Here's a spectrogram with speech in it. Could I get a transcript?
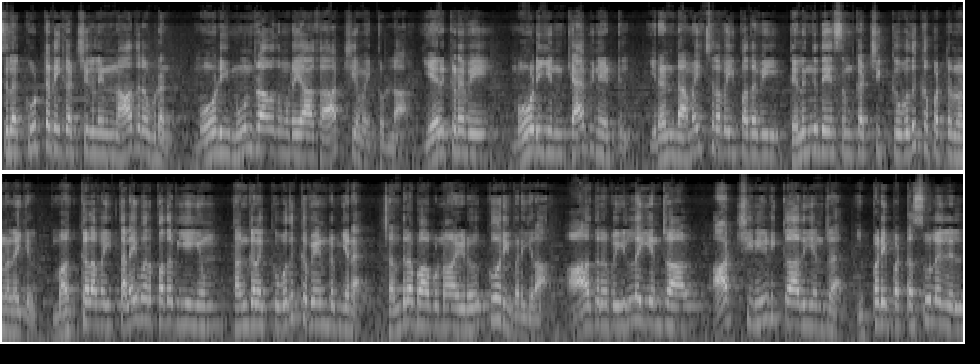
சில கூட்டணி கட்சிகளின் ஆதரவுடன் மோடி மூன்றாவது முறையாக ஆட்சி அமைத்துள்ளார். ஏற்கனவே மோடியின் கேபினெட்டில் இரண்டு அமைச்சரவை பதவி தெலுங்கு தேசம் கட்சிக்கு ஒதுக்கப்பட்டுள்ள நிலையில் மக்களவை தலைவர் பதவியையும் தங்களுக்கு ஒதுக்க வேண்டும் என சந்திரபாபு நாயுடு கோரி வருகிறார். ஆதரவு இல்லை என்றால் ஆட்சி நீடிக்காது என்ற இப்படிப்பட்ட சூழலில்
